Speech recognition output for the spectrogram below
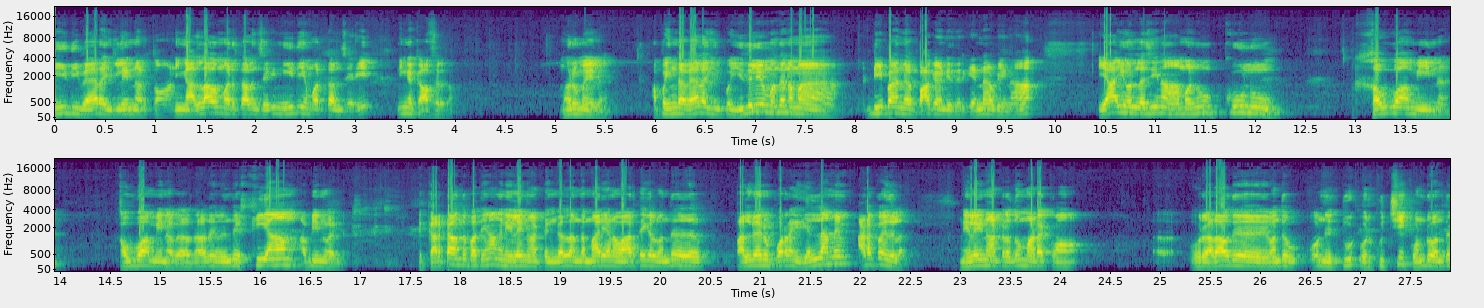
நீதி வேற இல்லைன்னு அர்த்தம். நீங்கள் அல்லாஹ் மறுத்தாலும் சரி நீதியை மறுத்தாலும் சரி நீங்கள் காஃபிர் தான். மறுமையில். அப்போ இந்த வேலை இப்போ இதுலேயும் வந்து நம்ம டீப்பாக இந்த பார்க்க வேண்டியது இருக்குது என்ன அப்படின்னா யாயோ லஜினா ஆமனு கூனு ஹவ்வா மீன் ஹவ்வா மீன் அதாவது வந்து ஹியாம் அப்படின்னு வருது. இது கரெக்டாக வந்து பார்த்தீங்கன்னா அங்கே நிலைநாட்டுங்கள் அந்த மாதிரியான வார்த்தைகள் வந்து பல்வேறு போடுறாங்க. எல்லாமே அடக்கம் இதில். நிலைநாட்டுறதும் அடக்கம். ஒரு அதாவது வந்து ஒன்று தூ ஒரு குச்சியை கொண்டு வந்து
